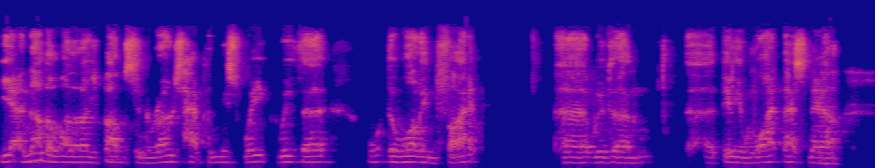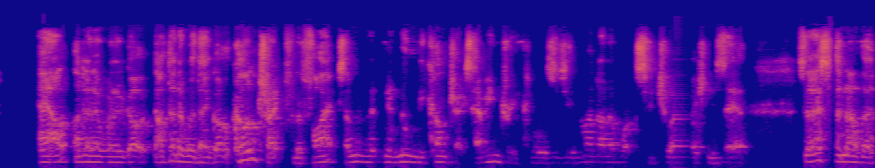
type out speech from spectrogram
yet another one of those bumps in the road happened this week with uh, the Wallin fight uh, with um, uh, Dillian Whyte. That's now out. I don't know whether they've got. I don't know whether they've got a contract for the fight. Because you know, normally contracts have injury clauses in them. I don't know what situation is there. So that's another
